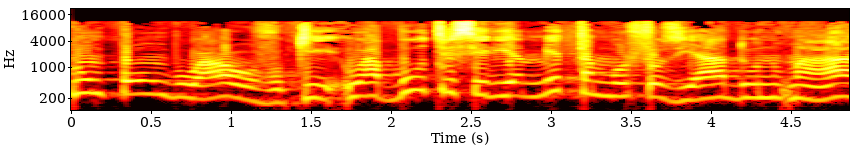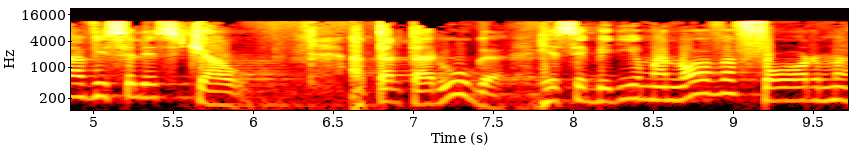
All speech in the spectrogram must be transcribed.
num pombo-alvo, que o abutre seria metamorfoseado numa ave celestial. A tartaruga receberia uma nova forma,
